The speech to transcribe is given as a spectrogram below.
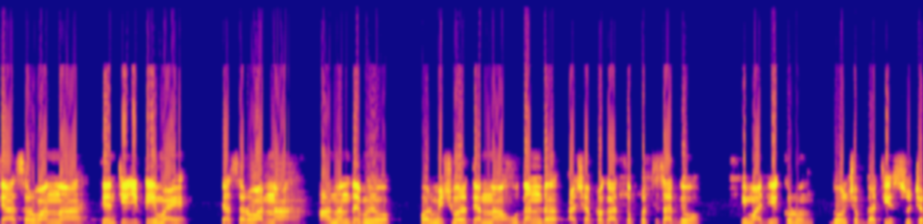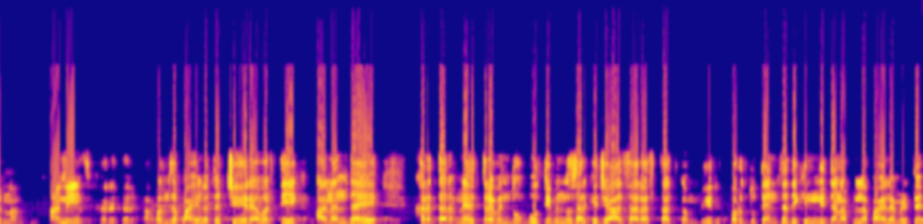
त्या सर्वांना त्यांची जी टीम आहे त्या सर्वांना आनंद मिळो. परमेश्वर त्यांना उदंड अशा प्रकारचं प्रतिसाद देव ही माझी कडून दोन शब्दाची सूचना. आणि खरं तर आपण जर पाहिलं तर चेहऱ्यावरती एक आनंद आहे. खरं तर नेत्रबिंदू मोतीबिंदू सारखे जे आजार असतात गंभीर परंतु त्यांचं देखील निदान आपल्याला पाहायला मिळते.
